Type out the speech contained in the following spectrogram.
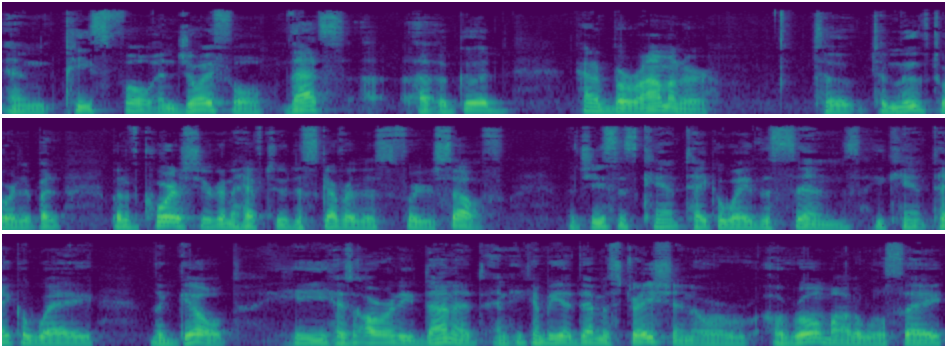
and peaceful and joyful, that's a, a good kind of barometer to, to move toward it. But, but of course, you're going to have to discover this for yourself. That Jesus can't take away the sins. He can't take away the guilt. He has already done it, and he can be a demonstration or a role model, we'll say,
